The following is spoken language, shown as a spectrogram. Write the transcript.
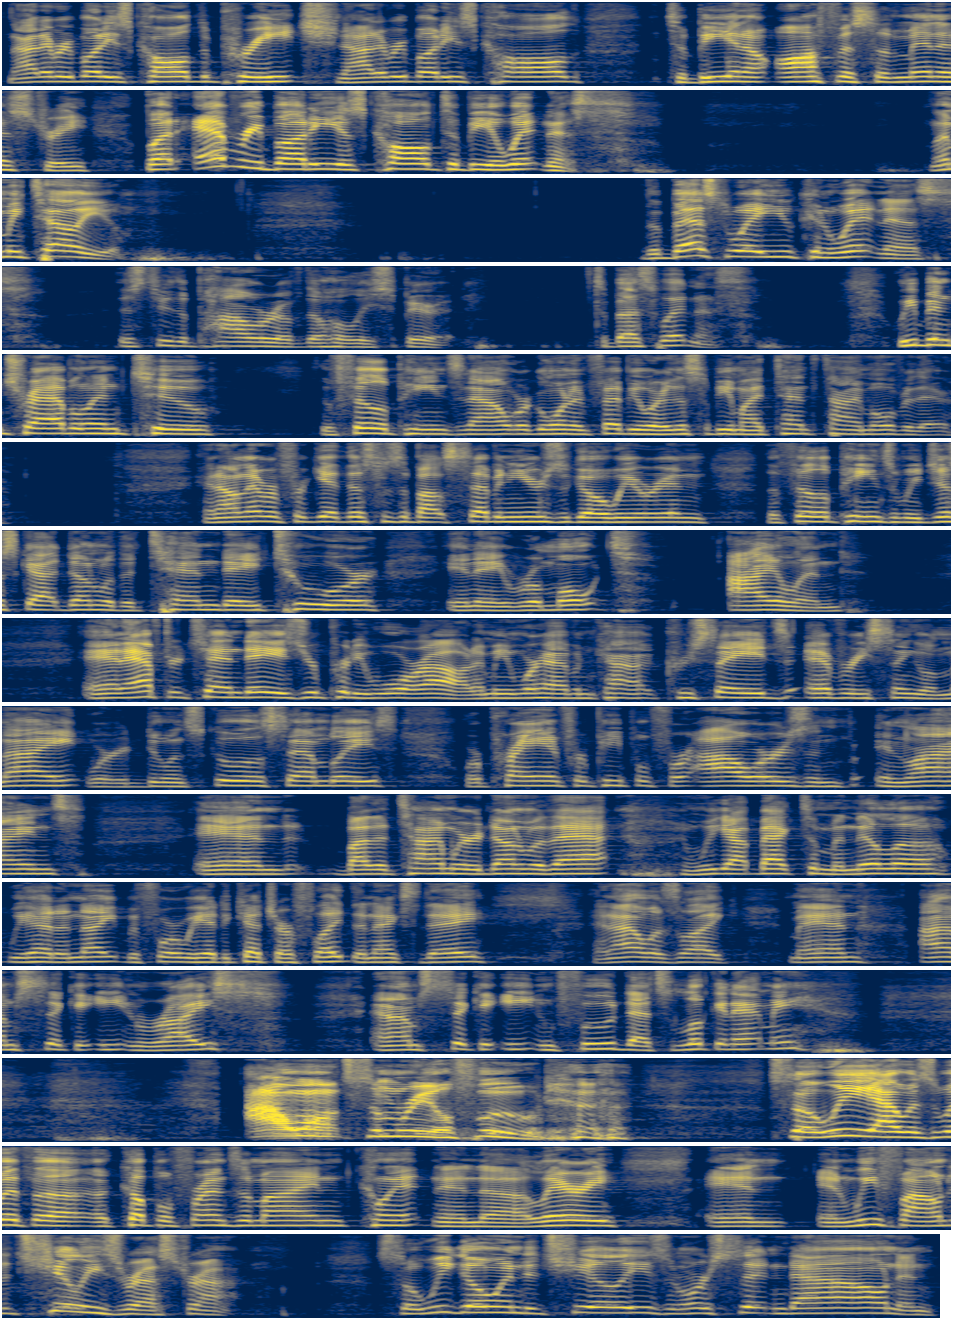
Not everybody's called to preach. Not everybody's called to be in an office of ministry, but everybody is called to be a witness. Let me tell you the best way you can witness is through the power of the Holy Spirit. It's the best witness. We've been traveling to the Philippines now. We're going in February. This will be my 10th time over there. And I'll never forget, this was about seven years ago. We were in the Philippines and we just got done with a 10 day tour in a remote island. And after 10 days, you're pretty wore out. I mean, we're having crusades every single night. We're doing school assemblies. We're praying for people for hours in, in lines. And by the time we were done with that, and we got back to Manila, we had a night before we had to catch our flight the next day. And I was like, man, I'm sick of eating rice and I'm sick of eating food that's looking at me. I want some real food. so we, I was with a, a couple friends of mine, Clint and uh, Larry, and and we found a Chili's restaurant. So we go into Chili's and we're sitting down and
